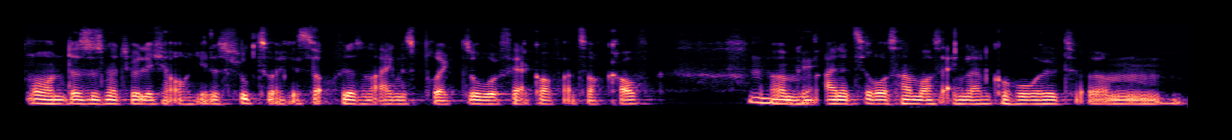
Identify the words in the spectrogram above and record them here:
Und das ist natürlich auch, jedes Flugzeug ist auch wieder so ein eigenes Projekt, sowohl Verkauf als auch Kauf. Hm, ähm, okay. ähm, eine Cirrus haben wir aus England geholt. Ähm,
